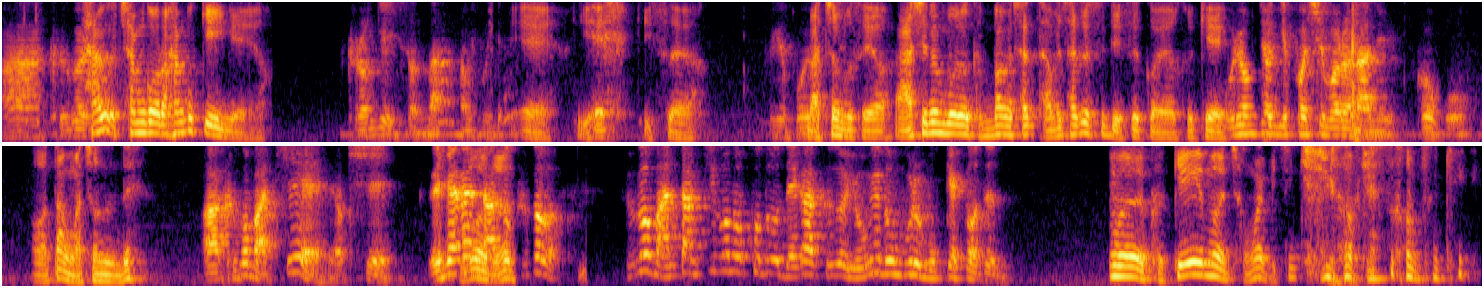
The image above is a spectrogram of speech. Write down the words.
아, 그걸, 한- 참고로 한국 게임이에요 그런 게 있었나? 한국에? 예, 예, 있어요. 그게? 맞춰보세요. 아시는 분은 금방 차- 답을 찾을 수도 있을 거예요. 그렇게 무령전기 퍼시벌은 아닐 거고. 어, 딱 맞췄는데 아 그거 맞지? 역시. 왜냐면 그거죠. 나도 그거 그거 만땅 찍어놓고도 내가 그거 용의 동물을 못 깼거든. 그 게임은 정말 미친 게임이라고 할 수가 없는 게임.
